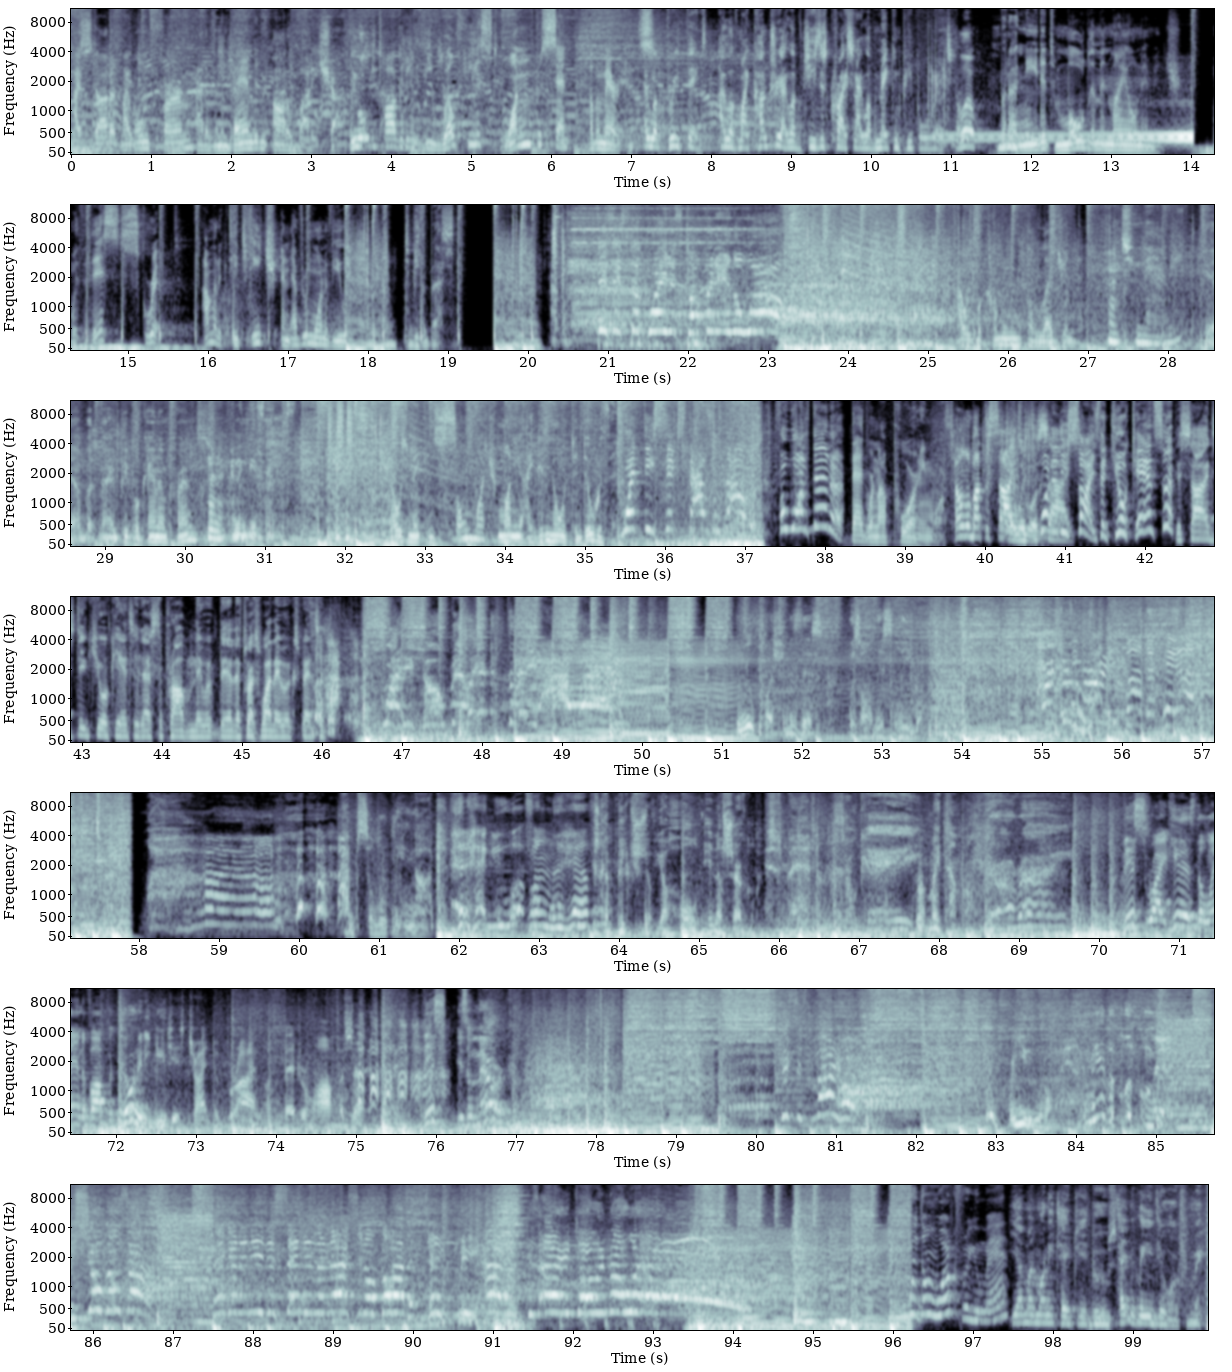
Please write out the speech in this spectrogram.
I started my own firm out of an abandoned auto body shop. We will be targeting the wealthiest 1% of Americans. I love three things. I love my country, I love Jesus Christ, and I love making people rich. Hello? But I needed to mold them in my own image. With this script, I'm gonna teach each and every one of you to be the best. This is the greatest company in the world! I was becoming a legend. Aren't you married? Yeah, but married people can't have friends. We're not gonna be friends. I was making so much money, I didn't know what to do with it. $26,000 for one dinner! Dad, we're not poor anymore. Tell them about the sides It was you the What are these sides? They cure cancer? The sides did cure cancer, that's the problem. They were there, that's why they were expensive. 22 billion in three hours! The real question is this was all this legal? Absolutely not. Hang you up from the heavens. He's got pictures of your whole inner circle. This is bad. it's okay. Rub my temple. You're all right. This right here is the land of opportunity. You just tried to bribe a federal officer. This is America. This is my home! Good for you, little man. Me, the little man. The show goes on! They're gonna need to send in the National Yeah, You have my money taped to your boobs. Technically, you do work for me.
